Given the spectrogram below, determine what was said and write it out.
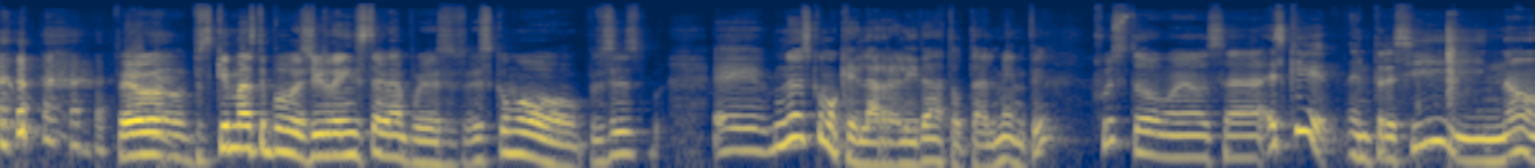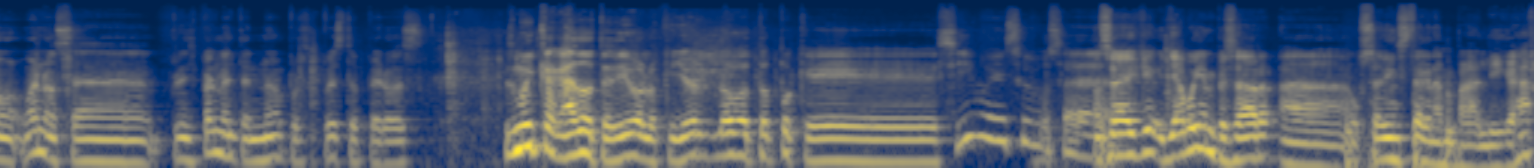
Pero, pues, ¿qué más te puedo decir de Instagram? Pues es como, pues es, eh, no es como que la realidad totalmente. Justo, güey, o sea, es que entre sí y no, bueno, o sea, principalmente no, por supuesto, pero es es muy cagado, te digo, lo que yo luego topo que sí, güey, o sea. O sea, ya voy a empezar a usar Instagram para ligar.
